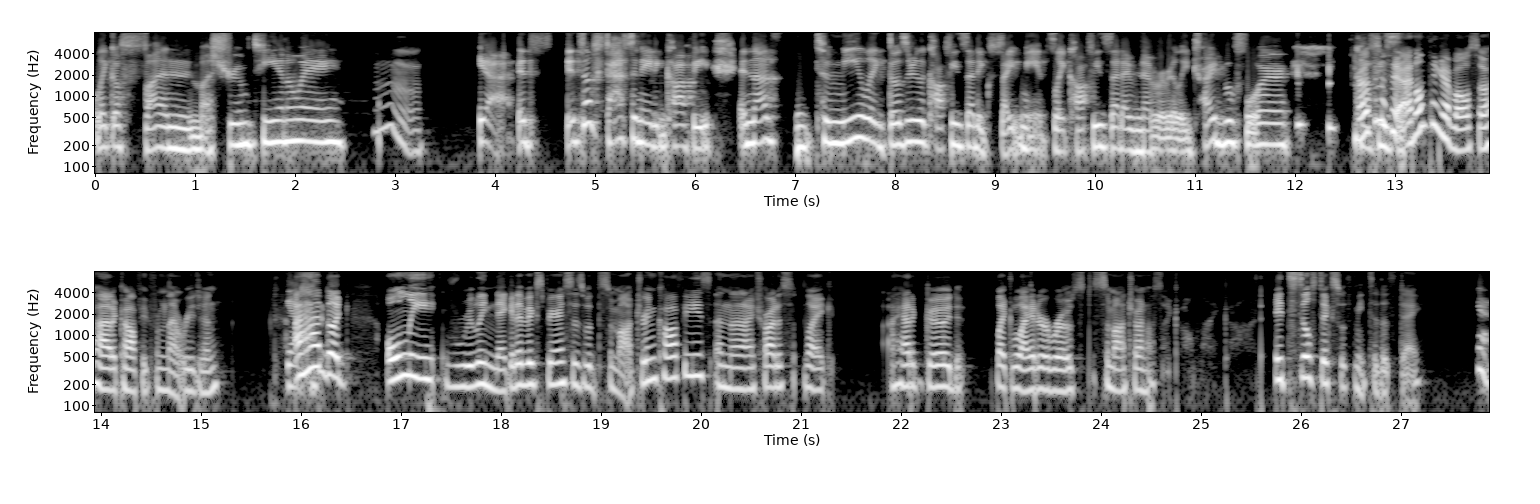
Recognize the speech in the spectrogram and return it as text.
like a fun mushroom tea in a way Hmm. yeah it's it's a fascinating coffee and that's to me like those are the coffees that excite me it's like coffees that i've never really tried before I was gonna say I don't think I've also had a coffee from that region. yeah I had like only really negative experiences with Sumatran coffees, and then I tried to like I had a good like lighter roast Sumatra, and I was like, oh my god, it still sticks with me to this day. yeah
